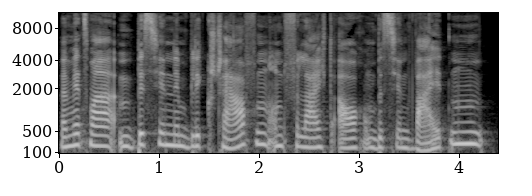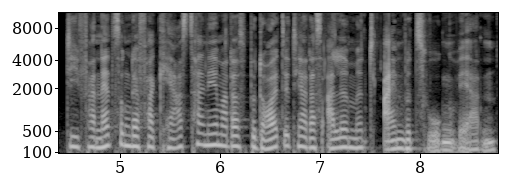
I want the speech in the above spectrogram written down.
Wenn wir jetzt mal ein bisschen den Blick schärfen und vielleicht auch ein bisschen weiten, die Vernetzung der Verkehrsteilnehmer, das bedeutet ja, dass alle mit einbezogen werden.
